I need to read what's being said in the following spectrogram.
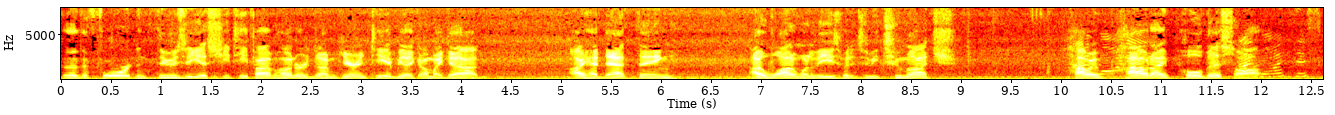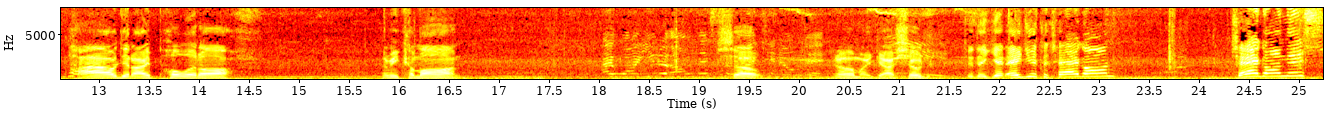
the, the Ford enthusiast GT500, I'm guaranteed would be like, oh my God, I had that thing. I wanted one of these, but it's going to be too much. How, I, how did I pull this off? I want this car. How did I pull it off? I mean, come on. I want you to own this so, So- I can own it. Oh my gosh! So, did they get? Hey, did you get the tag on? Tag on this?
